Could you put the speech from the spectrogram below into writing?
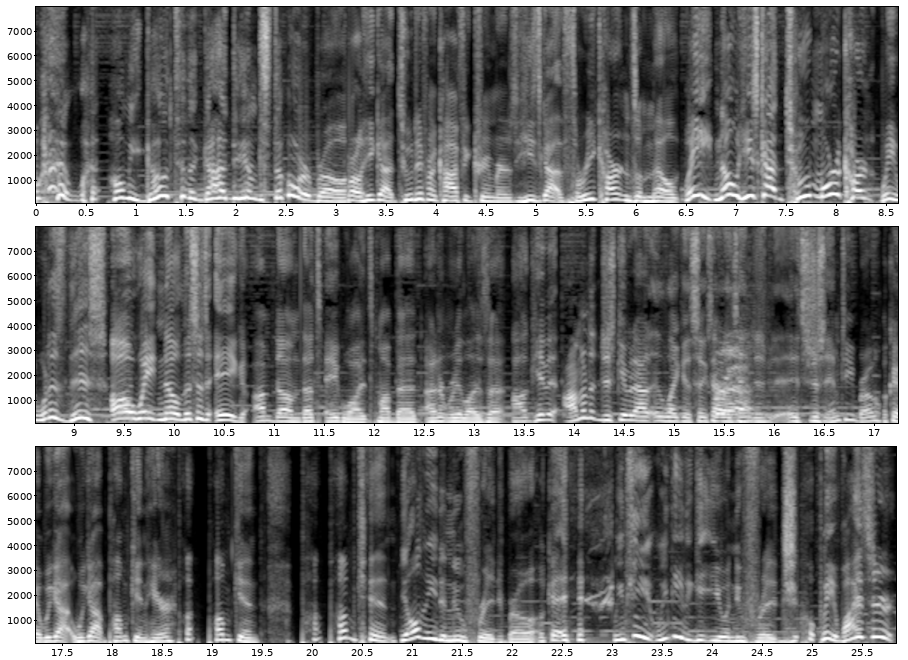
what, what, homie? Go to the goddamn store, bro. Bro, he got two different coffee creamers. He's got three cartons of milk. Wait, no, he's got two more cartons. Wait, what is this? Oh, wait, no, this is egg. I'm dumb. That's egg whites. My bad. I didn't realize that. I'll give it. I'm gonna just give it out like a six out of ten. Just, it's just empty, bro. Okay, we got we got pumpkin here. P pumpkin. P pumpkin. Y'all need a new fridge, bro. Okay, we need we need to get you a new fridge. Wait, why is there?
